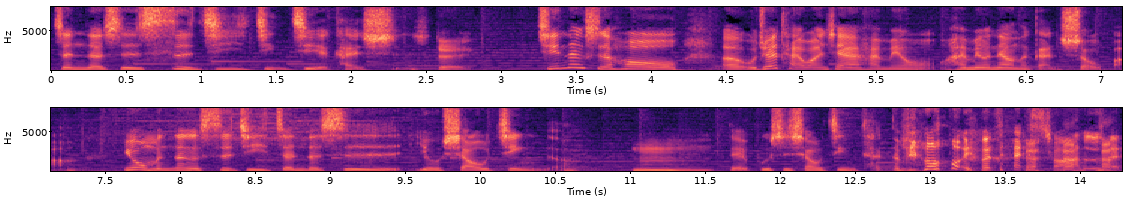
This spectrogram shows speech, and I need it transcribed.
真的是四级警戒开始。对，其实那时候，呃，我觉得台湾现在还没有还没有那样的感受吧，因为我们那个四级真的是有宵禁的。嗯，对，不是萧敬腾，没有，我又在耍冷。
